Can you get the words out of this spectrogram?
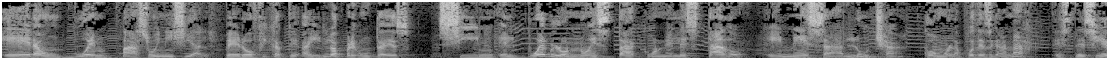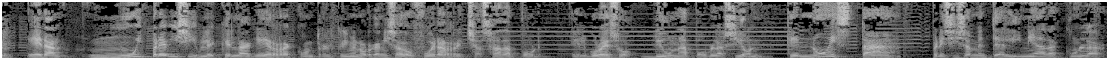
era un buen paso inicial. Pero fíjate, ahí la pregunta es, si el pueblo no está con el Estado en esa lucha, ¿cómo la puedes ganar? Es decir, era muy previsible que la guerra contra el crimen organizado fuera rechazada por el grueso de una población que no está precisamente alineada con la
